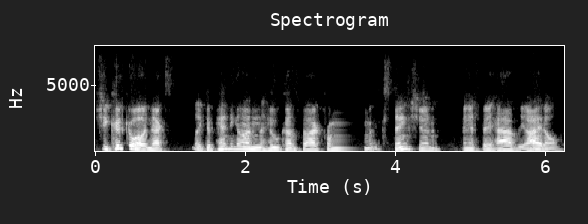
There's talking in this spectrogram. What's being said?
she could go out next. Like depending on who comes back from extinction, and if they have the idol,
